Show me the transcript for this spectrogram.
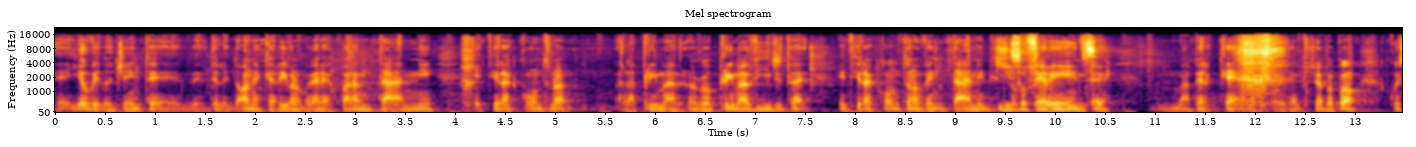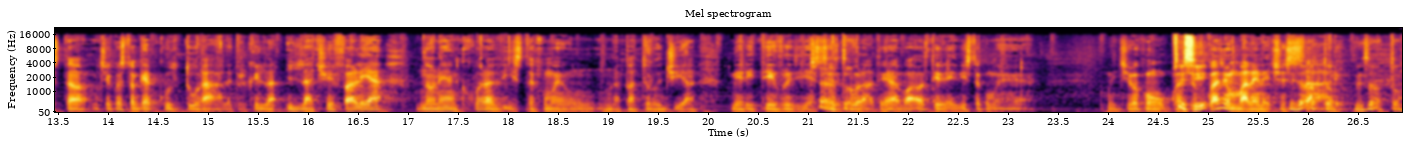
Eh, io vedo gente, de, delle donne che arrivano magari a 40 anni e ti raccontano alla prima, la loro prima visita e ti raccontano vent'anni di, di sofferenze. sofferenze. Ma perché? Per esempio, c'è proprio questa, c'è questo gap culturale, per cui la, la cefalea non è ancora vista come un, una patologia meritevole di essere certo. curata, a volte viene vista come come dicevo, come quasi, sì, sì. quasi, un male necessario. Esatto, esatto.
